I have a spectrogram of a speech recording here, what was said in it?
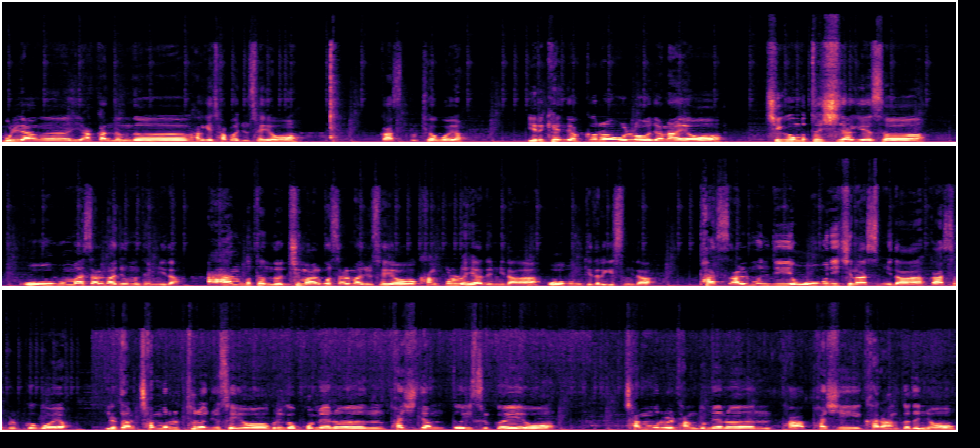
물량은 약간 넉넉하게 잡아주세요. 가스불 켜고요. 이렇게 이제 끓어 올라오잖아요. 지금부터 시작해서 5분만 삶아주면 됩니다. 아무것도 넣지 말고 삶아주세요. 강불로 해야 됩니다. 5분 기다리겠습니다. 팥 삶은 지 5분이 지났습니다. 가스불 끄고요. 일단 찬물을 틀어주세요. 그리고 보면은 팥이 좀 떠 있을 거예요. 찬물을 담그면은 다 팥이 가라앉거든요.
